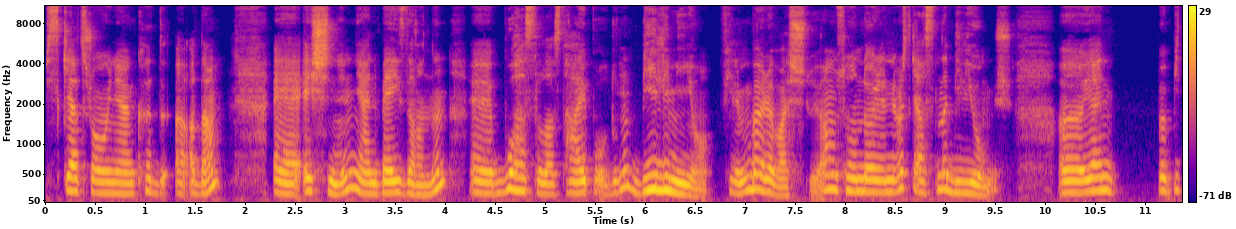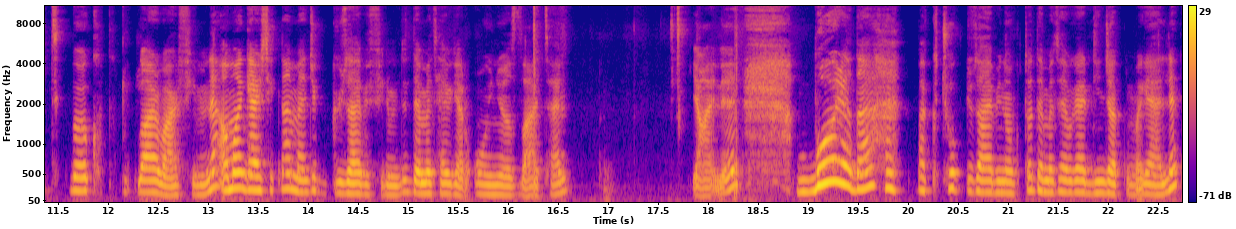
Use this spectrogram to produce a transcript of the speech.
psikiyatri oynayan kad- adam e, eşinin yani Beyza'nın e, bu hastalığa sahip olduğunu bilmiyor. Film böyle başlıyor ama sonunda öğreniyoruz ki aslında biliyormuş. Ee, yani böyle bir tık böyle kopukluklar var filmde ama gerçekten bence güzel bir filmdi. Demet Evgar oynuyor zaten. Yani. Bu arada heh, bak çok güzel bir nokta. Demet Evgar deyince aklıma geldi.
